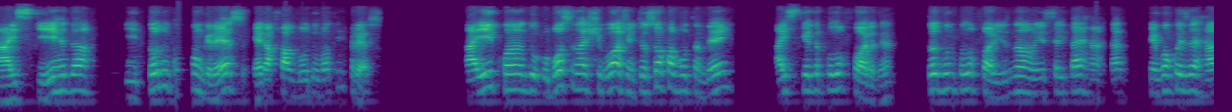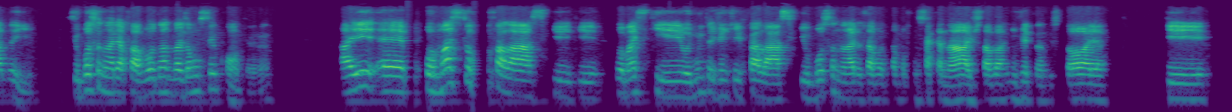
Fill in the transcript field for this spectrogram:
a esquerda e todo o Congresso era a favor do voto impresso. Aí, quando o Bolsonaro chegou, gente, eu sou a favor também, a esquerda pulou fora, né? Todo mundo pulou fora. Disse, não, isso aí tá errado, tá? tem alguma coisa errada aí. Se o Bolsonaro é a favor, nós, vamos ser contra, né? Aí, é, por mais que eu falasse que, que, por mais que eu e muita gente falasse que o Bolsonaro estava com sacanagem, estava inventando história, que,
